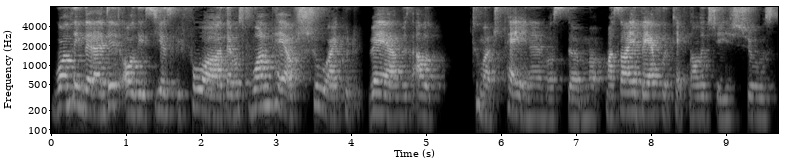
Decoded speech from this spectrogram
one thing that I did all these years before. There was one pair of shoe I could wear without too much pain, and it was the Masai Barefoot Technology shoes.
